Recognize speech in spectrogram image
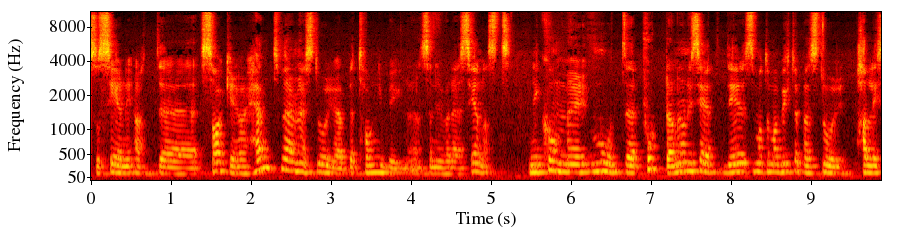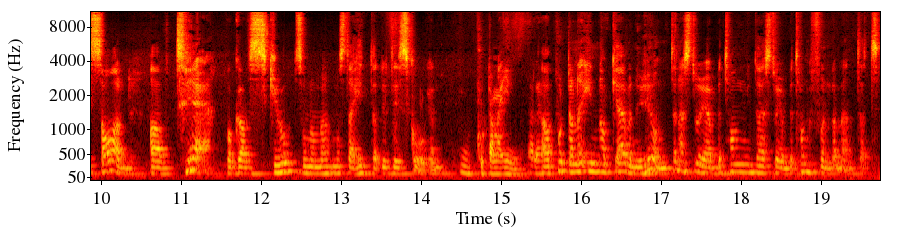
så ser ni att eh, saker har hänt med den här stora betongbyggnaden sedan ni var där senast. Ni kommer mot eh, portarna och ni ser att det är som att de har byggt upp en stor palissad av trä och av skrot som de måste ha hittat ute i skogen. Portarna in, eller? Ja, portarna in och även runt den här stora betong, det här stora betongfundamentet.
